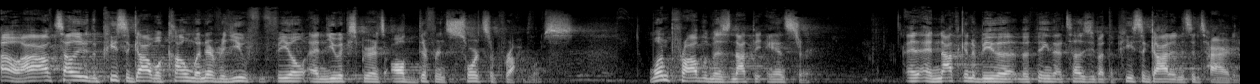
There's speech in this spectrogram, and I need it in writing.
Oh, I'll tell you, the peace of God will come whenever you feel and you experience all different sorts of problems. One problem is not the answer, and, and not going to be the, the thing that tells you about the peace of God in its entirety.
